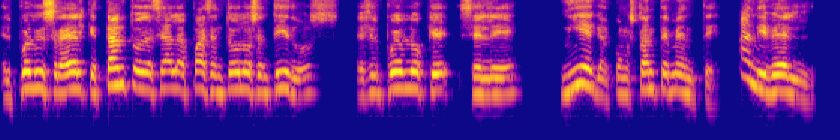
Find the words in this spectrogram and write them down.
el pueblo de Israel que tanto desea la paz en todos los sentidos, es el pueblo que se le niega constantemente a nivel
